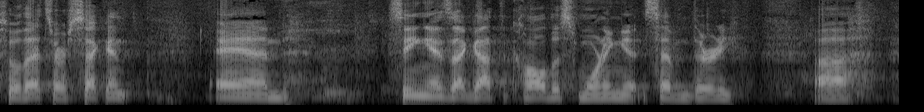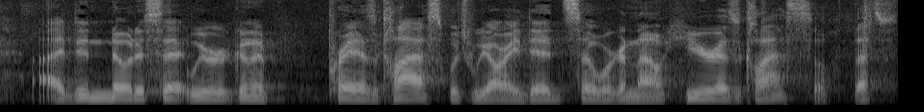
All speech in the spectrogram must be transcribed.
So that's our second. And seeing as I got the call this morning at 7:30, uh, I didn't notice that we were going to pray as a class, which we already did. So we're going to now hear as a class. So that's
